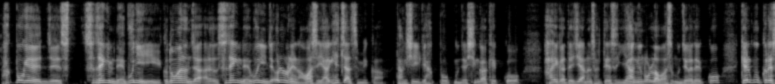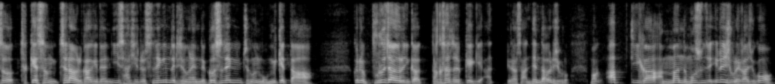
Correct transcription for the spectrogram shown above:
학복의 이제 스- 선생님 네 분이 그동안은 이제 아, 선생님 네 분이 이제 언론에 나와서 이야기했지 않습니까? 당시 이게 학폭 문제 심각했고 하해가 되지 않은 상태에서 2학년 올라와서 문제가 됐고 결국 그래서 특혜성 전학을 가게 된 이 사실을 선생님들이 증언했는데 그 선생님 증언 못 믿겠다. 그러면 부르자 그러니까 당사 적격이라서 안 된다 그런 식으로 막 앞뒤가 안 맞는 모순적 이런 식으로 해가지고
